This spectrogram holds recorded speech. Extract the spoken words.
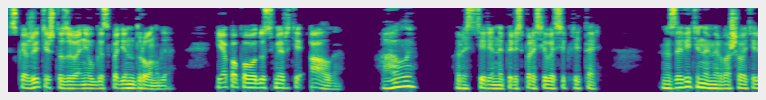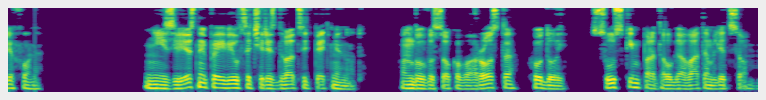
«Скажите, что звонил господин Дронга. Я по поводу смерти Аллы». «Аллы?» — растерянно переспросила секретарь. «Назовите номер вашего телефона». Неизвестный появился через 25 минут. Он был высокого роста, худой, с узким продолговатым лицом.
